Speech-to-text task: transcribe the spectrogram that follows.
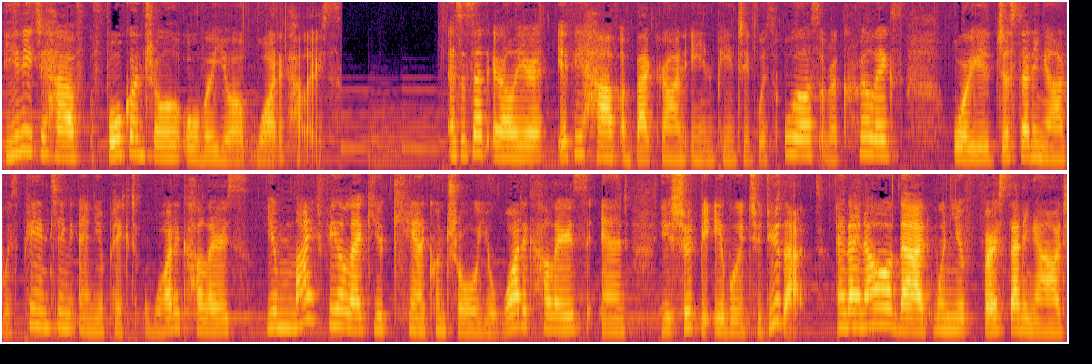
You need to have full control over your watercolors. As I said earlier, if you have a background in painting with oils or acrylics, or you're just starting out with painting and you picked watercolors, you might feel like you can't control your watercolors and you should be able to do that. And I know that when you're first starting out,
